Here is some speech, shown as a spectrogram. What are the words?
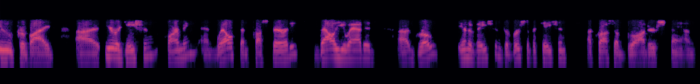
to provide uh, irrigation, farming, and wealth and prosperity, value added uh, growth, innovation, diversification across a broader span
